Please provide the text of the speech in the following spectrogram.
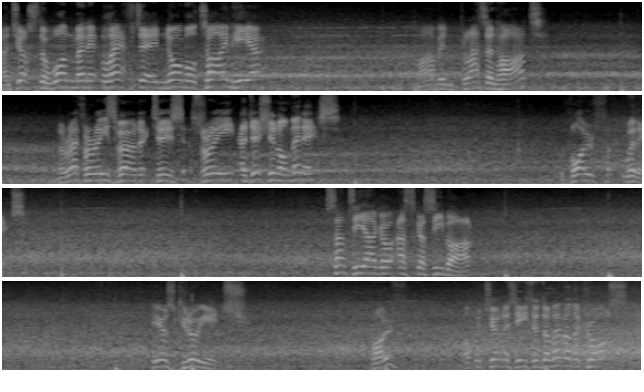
And just the one minute left in normal time here. Marvin Plattenhardt. The referee's verdict is three additional minutes. Wolf with it. Santiago Ascacíbar. Here's Grujic. Wolf. Opportunity to deliver the cross.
